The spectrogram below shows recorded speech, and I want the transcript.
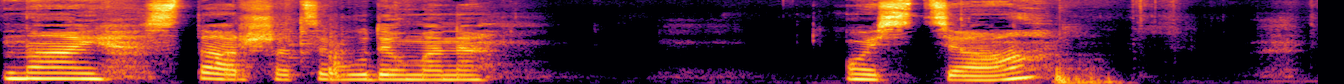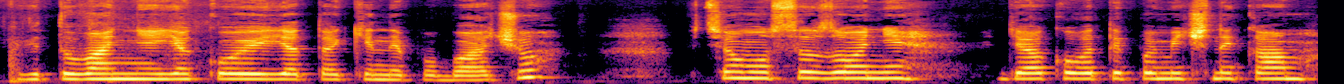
Найстарша це буде у мене ось ця, квітування якої я так і не побачу в цьому сезоні. Дякувати помічникам.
